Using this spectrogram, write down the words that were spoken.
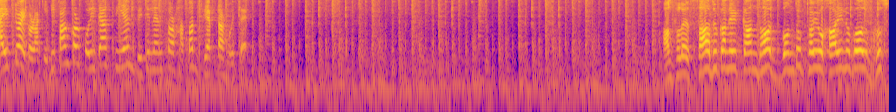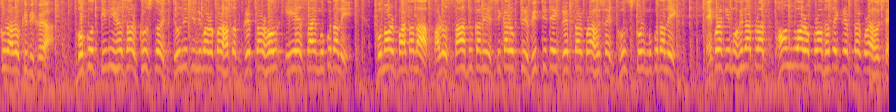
আয়ুক্ত এগৰাকী দীপাংকৰ কলিতা চি এম ভিজিলেন্সৰ হাতত গ্ৰেপ্তাৰ হৈছে। আনফালে চাহ দোকানীৰ কান্ধত বন্দুক থৈও সাৰি নগ'ল ঘোষখোৰ আৰক্ষী বিষয়া। বুকুত তিনি হাজাৰ ঘোষ লৈ দুৰ্নীতি নিবাৰকৰ হাতত গ্ৰেপ্তাৰ হ'ল এ এছ আই মুকুট আলী। ফোনৰ বাৰ্তালাপ আৰু চাহ দোকানীৰ স্বীকাৰোক্তিৰ ভিত্তিতেই গ্ৰেপ্তাৰ কৰা হৈছে ঘোষখোৰ মুকুট আলীক এগৰাকী মহিলাৰ পৰা ধন লোৱাৰ অপৰাধতে গ্ৰেপ্তাৰ কৰা হৈছে।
